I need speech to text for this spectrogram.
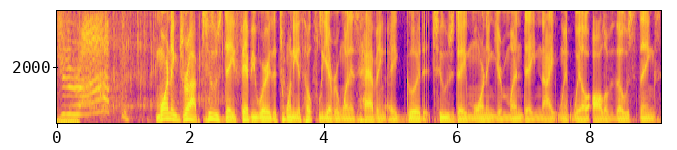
Drop. Morning drop Tuesday, February the 20th. Hopefully, everyone is having a good Tuesday morning. Your Monday night went well, all of those things.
